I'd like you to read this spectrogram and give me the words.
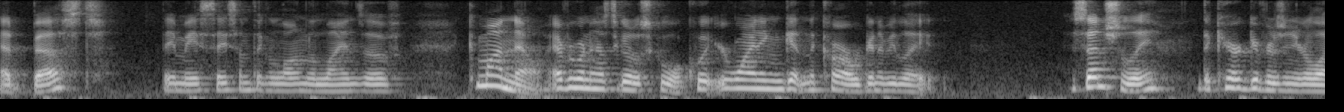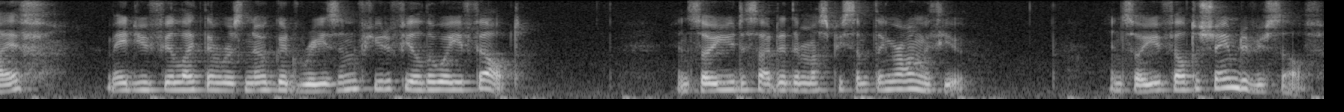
At best, they may say something along the lines of, Come on now, everyone has to go to school. Quit your whining and get in the car, we're going to be late. Essentially, the caregivers in your life made you feel like there was no good reason for you to feel the way you felt. And so you decided there must be something wrong with you. And so you felt ashamed of yourself.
